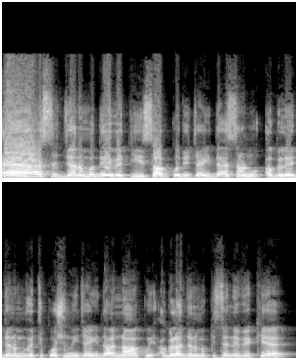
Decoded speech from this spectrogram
ਐਸ ਜਨਮ ਦੇ ਵਿੱਚ ਹੀ ਸਭ ਕੁਝ ਚਾਹੀਦਾ ਹੈ, ਸਾਨੂੰ ਅਗਲੇ ਜਨਮ ਵਿੱਚ ਕੁਝ ਨਹੀਂ ਚਾਹੀਦਾ ਨਾ ਕੋਈ ਅਗਲਾ ਜਨਮ ਕਿਸੇ ਨੇ ਵੇਖਿਆ ਹੈ।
